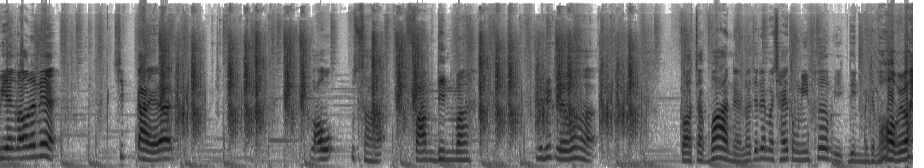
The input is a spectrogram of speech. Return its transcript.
บียงแล้วนะเนี่ย ชิบไก่แล้ว เราอุตส่าห์ฟาร์มดินมา ไม่นึกเลยว่าก่อจากบ้านเนี่ย เราจะได้มาใช้ตรงนี้เพิ่มอีกดินมันจะพอไหมวะ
